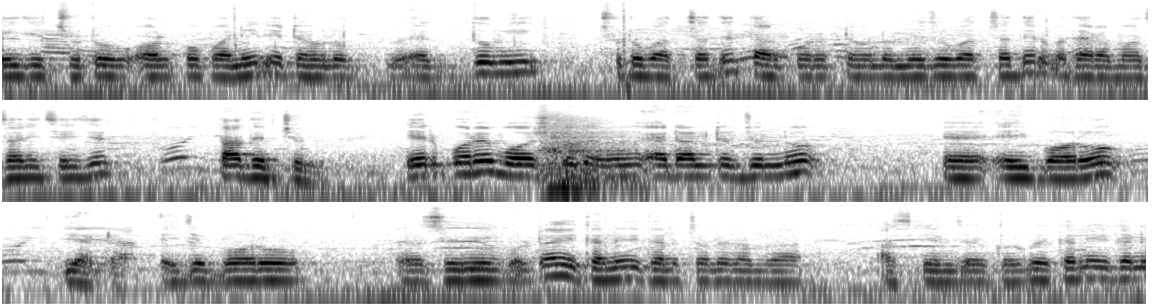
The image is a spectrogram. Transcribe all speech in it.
এই যে ছোট অল্প পানির, এটা হলো একদমই ছোট বাচ্চাদের, তারপর একটা হলো মেজো বাচ্চাদের বা যারা মাঝারি সাইজের, তাদের জন্য। এরপরে বয়স্কদের এবং অ্যাডাল্টের জন্য এই বড় ইয়াটা, এই যে বড় সুইমিং পুলটা এখানে এখানে চলেন আমরা আজকে এনজয় করব। এখানে এখানে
